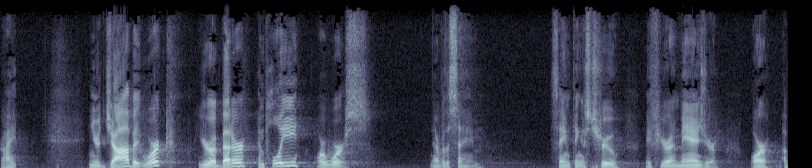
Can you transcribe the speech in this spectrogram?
right? In your job at work, you're a better employee or worse. Never the same. Same thing is true if you're a manager or a,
